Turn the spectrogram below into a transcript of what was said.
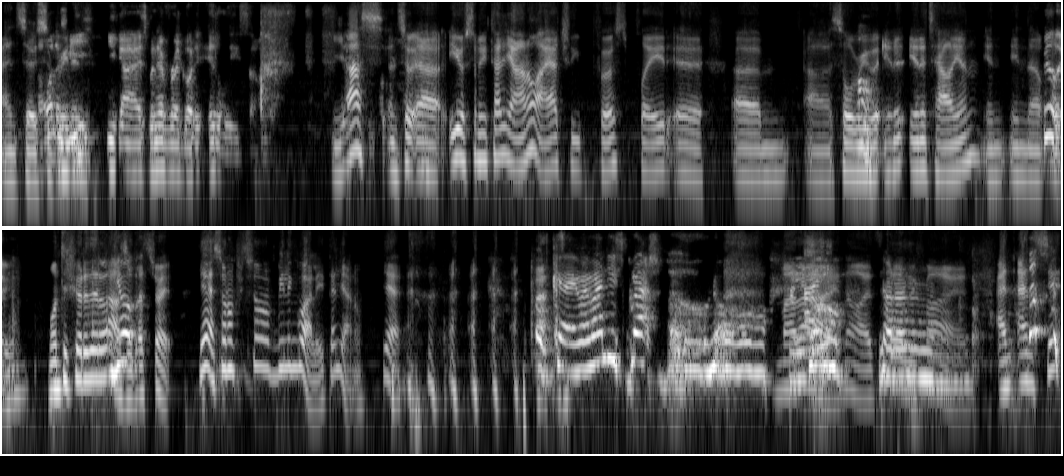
And so I want to Sabrina, meet you guys whenever I go to Italy. So yes. And so uh, io sono italiano. I actually first played uh, um, uh, Soul Oh. River in, in Italian in in uh, Really? Montefiore dell'Aso. Io- That's right. Yeah, sono, sono bilinguale, italiano. Yeah. Okay, my mind is crashed. Oh no. My No. no, it's No, totally no, no, fine. no. And and Sin,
